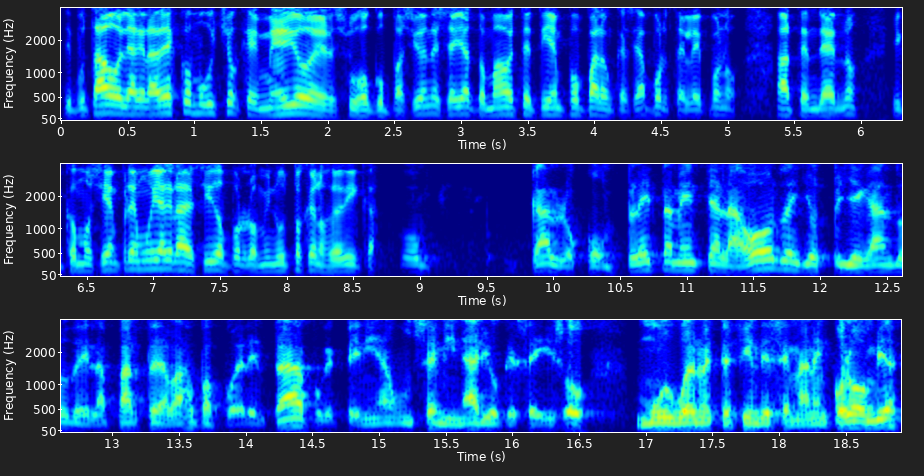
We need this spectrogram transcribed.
Diputado, le agradezco mucho que en medio de sus ocupaciones se haya tomado este tiempo para, aunque sea por teléfono, atendernos. Y como siempre, muy agradecido por los minutos que nos dedica. Carlos, completamente a la orden. Yo estoy llegando de la parte de abajo para poder entrar, porque tenía un seminario que se hizo muy bueno este fin de semana en Colombia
